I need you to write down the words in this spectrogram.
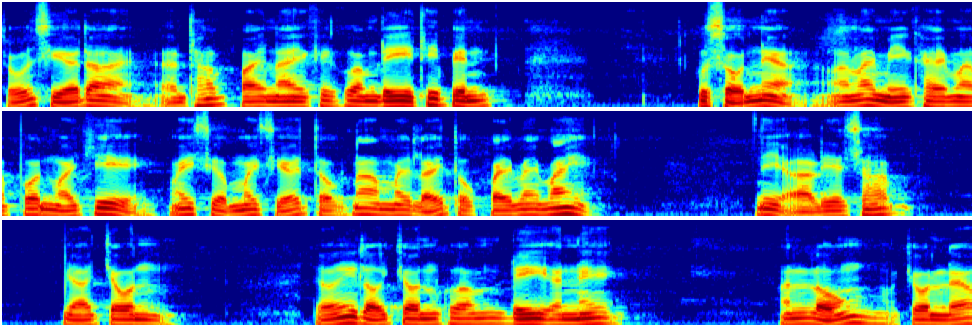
สูญเสียได้ทัพภายในคือความดีที่เป็น กุศลเนี่ย มันไม่มีใครมาป้นหมายขี้ ไม่เสื่อมไม่เสียตกน้ำไม่ไหลตกไฟไม่ไหมนี่อาเรียทรัพย์อย่าจนเดี๋ยวนี้เราจนความดีอันนี้ มันหลงจนแล้ว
